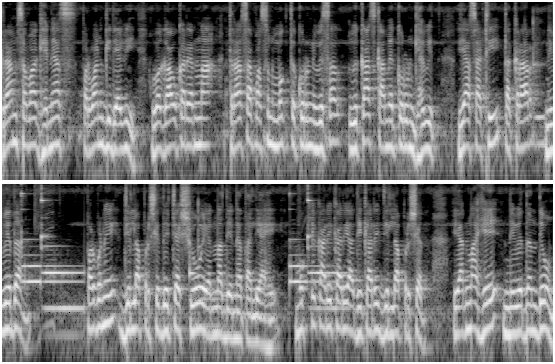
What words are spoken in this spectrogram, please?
ग्रामसभा घेण्यास परवानगी द्यावी व गावकऱ्यांना त्रासापासून मुक्त करून विसा विकास कामे करून घ्यावीत यासाठी तक्रार निवेदन परभणी जिल्हा परिषदेच्या शिओ यांना देण्यात आले आहे. मुख्य कार्यकारी अधिकारी जिल्हा परिषद यांना हे निवेदन देऊन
